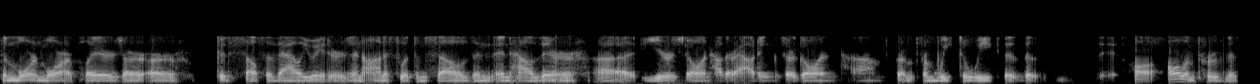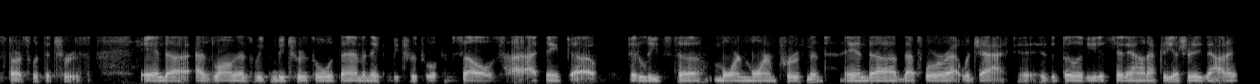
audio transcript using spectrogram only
the more and more our players are, are good self-evaluators and honest with themselves and, and how their uh, years going, how their outings are going um, from from week to week. The, the all, all improvement starts with the truth, and uh, as long as we can be truthful with them and they can be truthful with themselves, I, I think uh, it leads to more and more improvement. And uh, that's where we're at with Jack. His ability to sit down after yesterday's outing,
